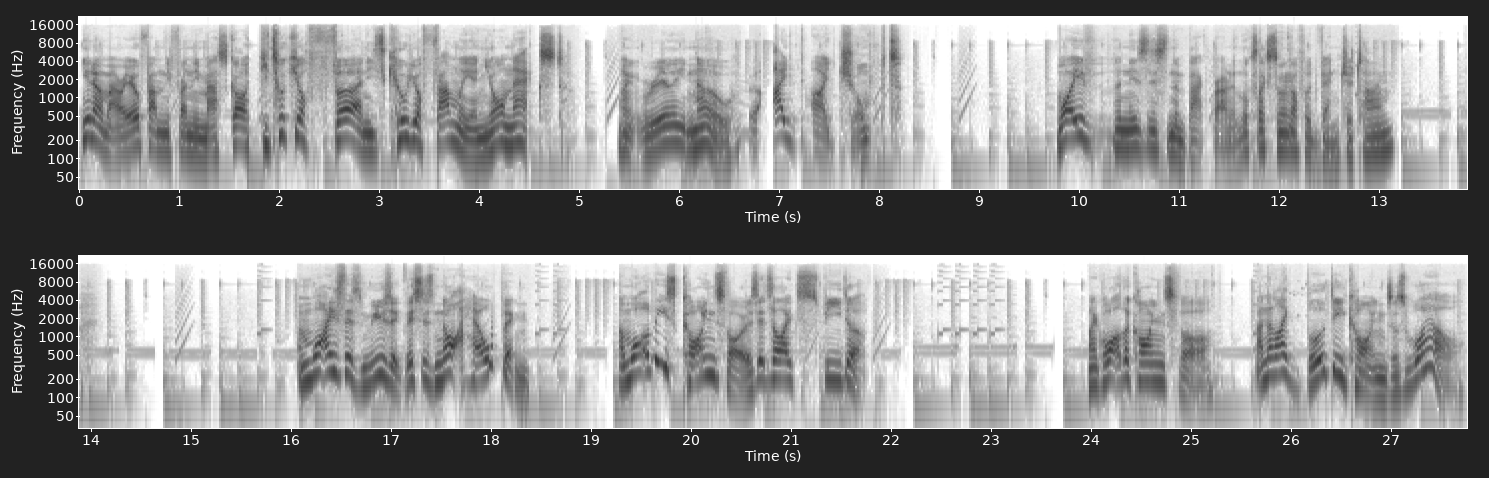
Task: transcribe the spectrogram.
You know Mario, family-friendly mascot. He took your fur and he's killed your family and you're next. Like, really? No. I, I jumped. What even is this in the background? It looks like something off Adventure Time. And what is this music? This is not helping. And what are these coins for? Is it to like speed up? Like, what are the coins for? And they're like bloody coins as well.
